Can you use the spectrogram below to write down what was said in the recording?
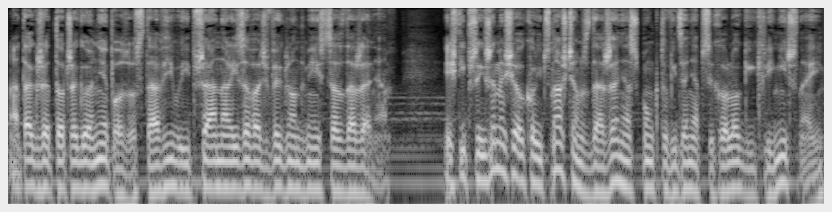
a także to, czego nie pozostawił i przeanalizować wygląd miejsca zdarzenia. Jeśli przyjrzymy się okolicznościom zdarzenia z punktu widzenia psychologii klinicznej,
